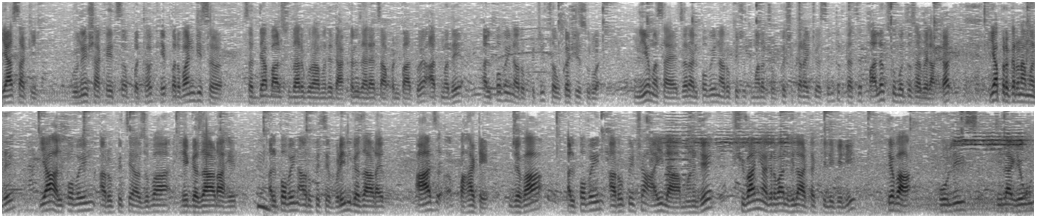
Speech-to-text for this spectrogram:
यासाठी गुन्हे शाखेचं पथक हे परवानगीसह सध्या बाल सुधारगृहामध्ये दाखल झाल्याचं आपण पाहतोय. आतमध्ये अल्पवयीन आरोपीची चौकशी सुरू आहे. नियम असा आहे जर अल्पवयीन आरोपीची तुम्हाला चौकशी करायची असेल तर त्याचे पालक सोबत असावे लागतात. या प्रकरणामध्ये या अल्पवयीन आरोपीचे आजोबा हे गजाआड आहेत. अल्पवयीन आरोपीचे वडील गजाआड आहेत. आज पहाटे जेव्हा अल्पवयीन आरोपीच्या आईला म्हणजे शिवानी अग्रवाल हिला अटक केली गेली तेव्हा पोलीस तिला घेऊन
